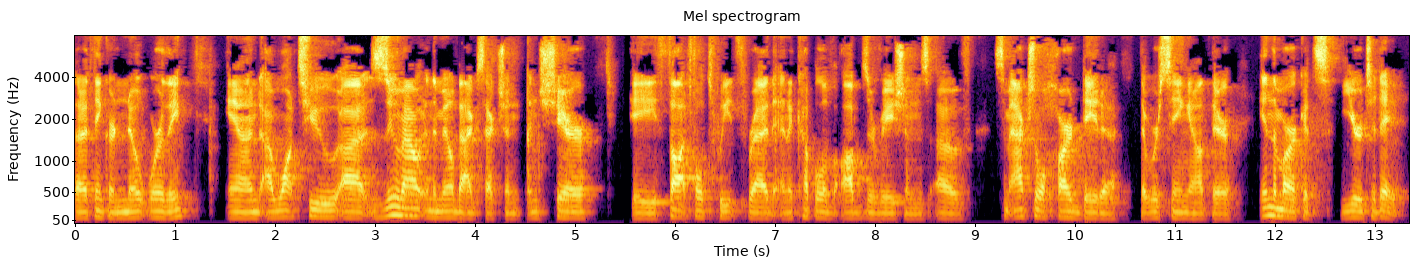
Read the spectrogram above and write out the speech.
that I think are noteworthy. And I want to uh, zoom out in the mailbag section and share a thoughtful tweet thread and a couple of observations of some actual hard data that we're seeing out there in the markets year to date.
